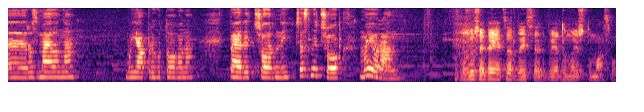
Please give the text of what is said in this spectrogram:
е, розмелена, моя приготована, перець чорний, чесничок, майоран, Покажи, що де є твердий сир, бо я думаю, що масло.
